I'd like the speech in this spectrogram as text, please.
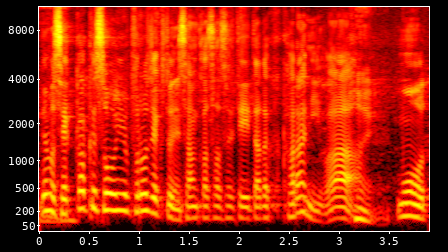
でもせっかくそういうプロジェクトに参加させていただくからには、はい。もう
